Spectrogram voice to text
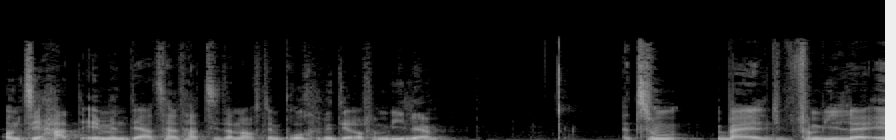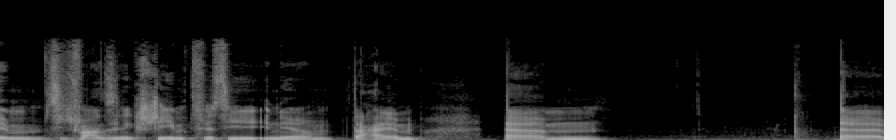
Und sie hat eben in der Zeit, hat sie dann auch den Bruch mit ihrer Familie, zum, weil die Familie eben sich wahnsinnig schämt für sie in ihrem Daheim. Ähm, äh,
